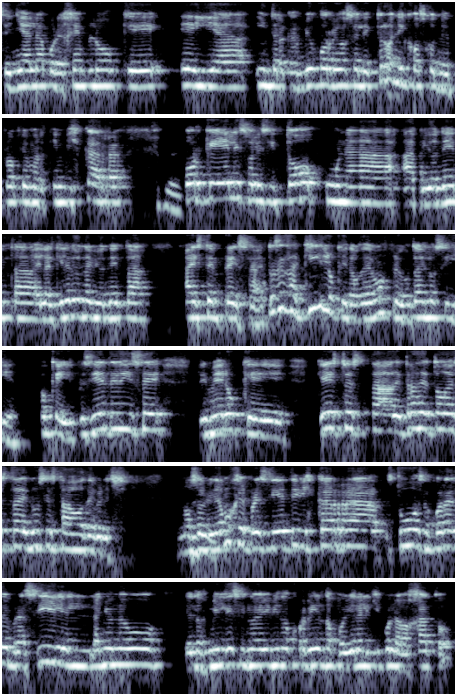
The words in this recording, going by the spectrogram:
señala, por ejemplo, que ella intercambió correos electrónicos con el propio Martín Vizcarra porque él le solicitó una avioneta, el alquiler de una avioneta a esta empresa. Entonces aquí lo que nos debemos preguntar es lo siguiente. Ok, el presidente dice primero que, que esto está, detrás de toda esta denuncia está Odebrecht. Nos olvidamos que el presidente Vizcarra estuvo, ¿se acuerdan, en Brasil el año nuevo del 2019 y vino corriendo a apoyar al equipo Lavajato?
